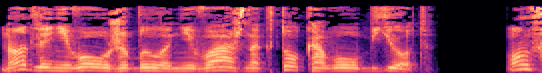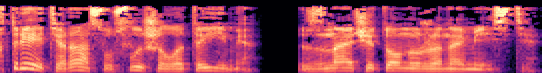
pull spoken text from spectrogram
Но для него уже было неважно, кто кого убьет. Он в третий раз услышал это имя, значит он уже на месте.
